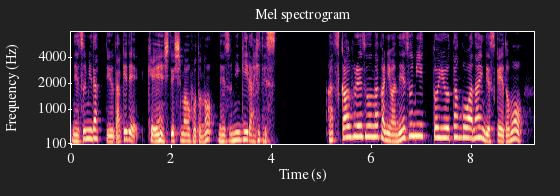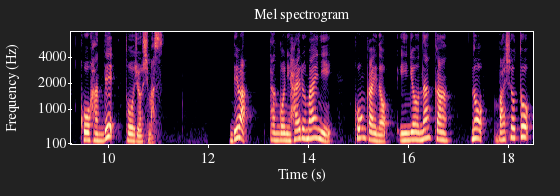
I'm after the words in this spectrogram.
ネズミだっていうだけで敬遠してしまうほどのネズミ嫌いです。扱うフレーズの中にはネズミという単語はないんですけれども、後半で登場します。では、単語に入る前に、今回の引用難関の場所と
